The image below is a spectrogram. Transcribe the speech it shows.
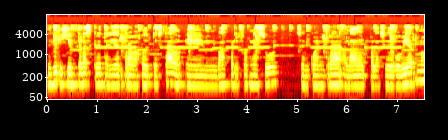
Es dirigirte a la Secretaría del Trabajo de tu estado. En Baja California Sur se encuentra al lado del Palacio de Gobierno,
